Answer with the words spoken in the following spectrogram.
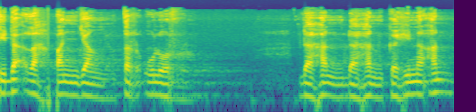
tidaklah panjang terulur dahan-dahan kehinaan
